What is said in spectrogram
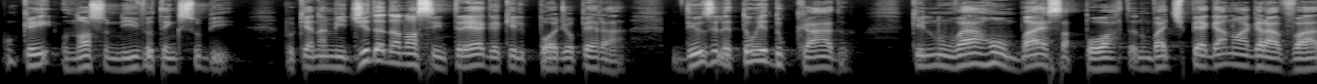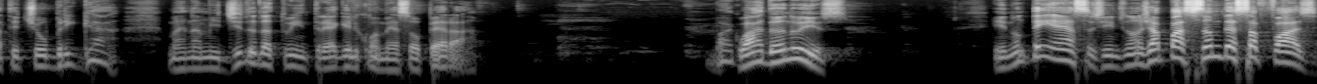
Ok? O nosso nível tem que subir. Porque é na medida da nossa entrega que Ele pode operar. Deus ele é tão educado que Ele não vai arrombar essa porta, não vai te pegar numa gravata e te obrigar. Mas na medida da tua entrega, Ele começa a operar. Vai guardando isso. E não tem essa, gente. Nós já passamos dessa fase.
